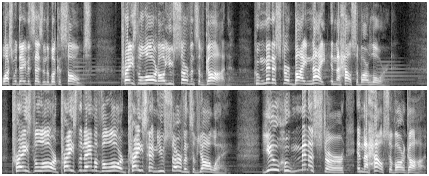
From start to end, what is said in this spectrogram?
Watch what David says in the book of Psalms Praise the Lord, all you servants of God who minister by night in the house of our Lord. Praise the Lord, praise the name of the Lord, praise Him, you servants of Yahweh. You who minister in the house of our God.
